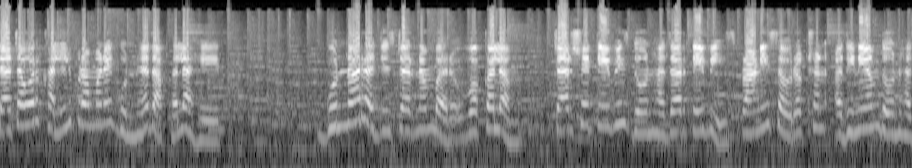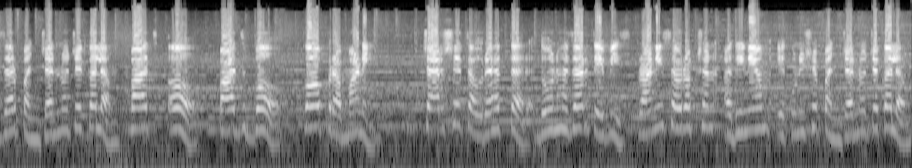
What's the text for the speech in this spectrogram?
त्याच्यावर खालीलप्रमाणे गुन्हे दाखल आहेत. गुन्हा रजिस्टर नंबर व कलम चारशे तेवीस दोन हजार तेवीस प्राणी संरक्षण अधिनियम दोन हजार पंच्याण्णव चे कलम पाच अ पाच ब क प्रमाणे चारशे चौऱ्याहत्तर दोन हजार तेवीस प्राणी संरक्षण अधिनियम एकोणीसशे पंच्याण्णव चे कलम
